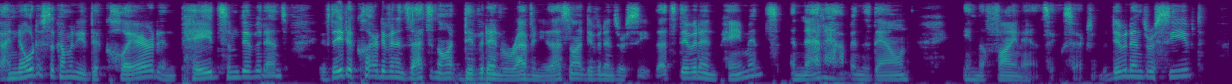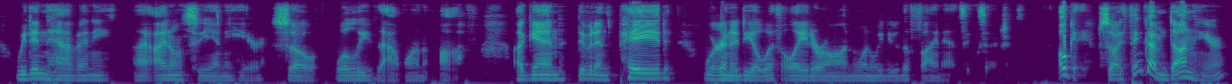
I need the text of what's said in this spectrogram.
I noticed the company declared and paid some dividends. If they declare dividends, that's not dividend revenue. That's not dividends received. That's dividend payments and that happens down in the financing section. The dividends received, we didn't have any. I, I don't see any here. So we'll leave that one off. Again, dividends paid, we're going to deal with later on when we do the financing section. Okay, so I think I'm done here.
